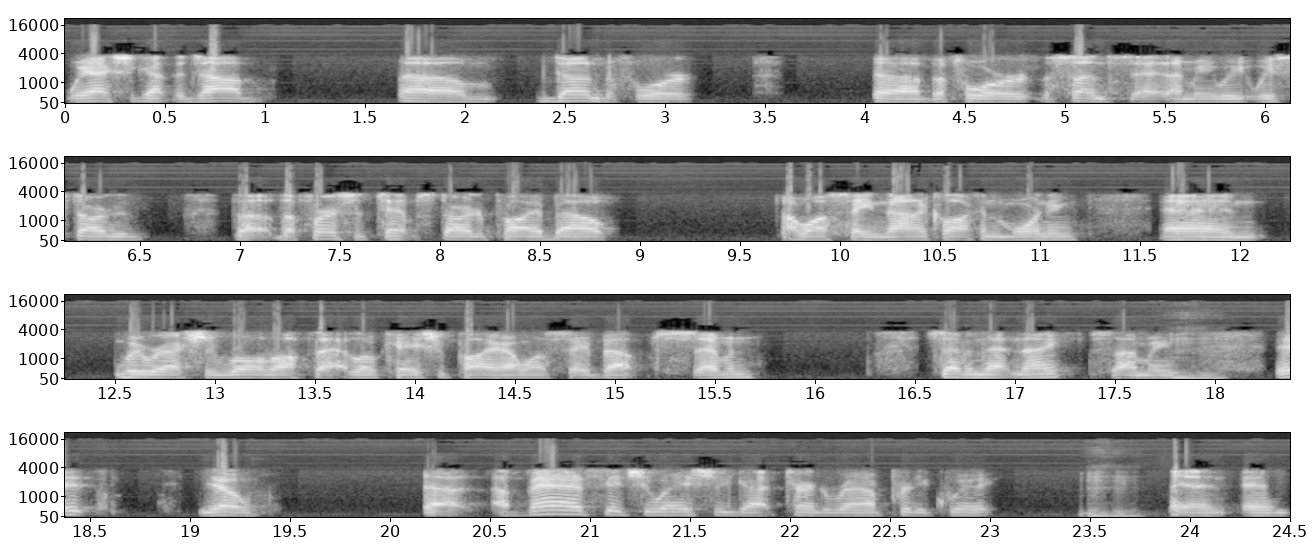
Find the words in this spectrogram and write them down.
we actually got the job um, done before uh, before the sunset. I mean, we we started the the first attempt started probably about I want to say nine o'clock in the morning, and we were actually rolling off that location probably I want to say about seven seven that night. So I mean, it you know uh, a bad situation got turned around pretty quick. Mhm. And and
